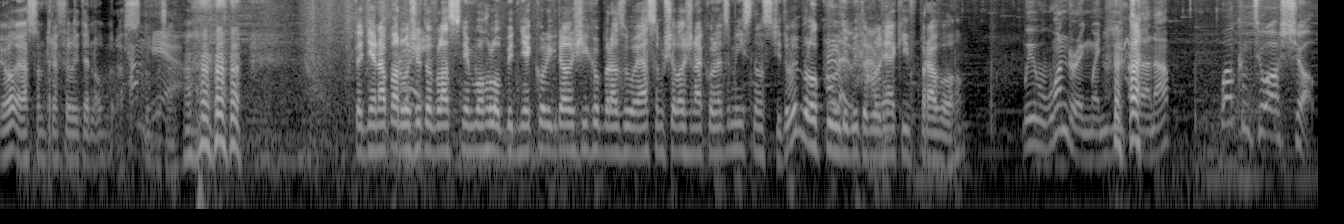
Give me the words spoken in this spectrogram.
Jo, já jsem trefil i ten obraz, dobře. Teď mě napadlo, že to vlastně mohlo být několik dalších obrazů a já jsem šel až na konec místnosti. To by bylo cool, kdyby to byl nějaký vpravo. We were wondering when you'd turn up. Welcome to our shop.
